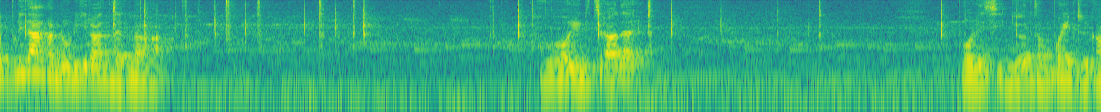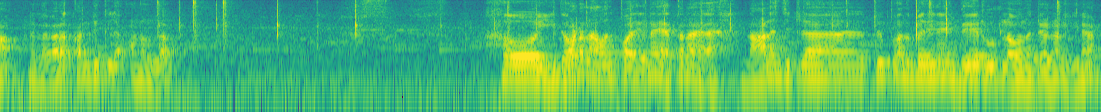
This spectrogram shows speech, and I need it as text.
எப்படி தான் கண்டுபிடிக்கிறான்னு தெரியல ஓ இடிச்சிடாத. போலீஸ் இங்கே ஒருத்தன் போயிட்டுருக்கான் நல்ல வேலை கண்டுக்கல ஒன்றும் இல்லை. ஓ இதோட நான் வந்து பார்த்தீங்கன்னா எத்தனை? நாலஞ்சு ட்ரிப் வந்து பார்த்தீங்கன்னா இதே ரூட்டில் வந்துட்டேன்னு நினைக்கிறேன்.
